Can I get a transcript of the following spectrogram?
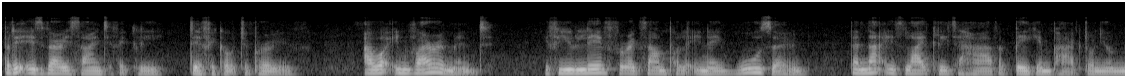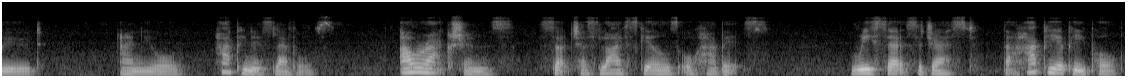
But it is very scientifically difficult to prove. Our environment, if you live, for example, in a war zone, then that is likely to have a big impact on your mood and your happiness levels. Our actions, such as life skills or habits, research suggests that happier people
